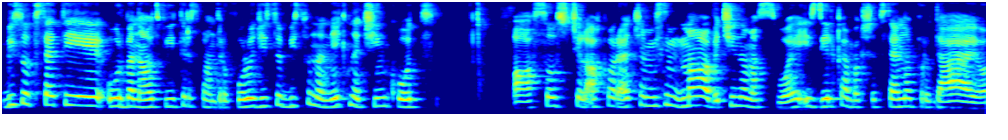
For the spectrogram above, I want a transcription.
v bistvu vse te urban outfitters, pa antropologi so v bistvu na nek način kot asos, če lahko rečem. Mislim, malo večina ima svoje izdelke, ampak še vseeno prodajajo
